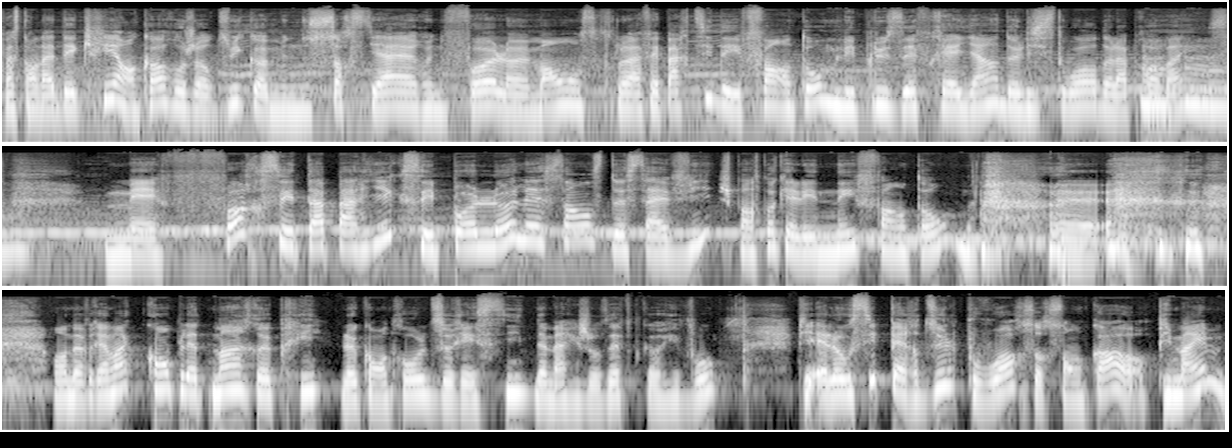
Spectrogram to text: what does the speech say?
parce qu'on la décrit encore aujourd'hui comme une sorcière, une folle, un monstre. Elle fait partie des fantômes les plus effrayants de l'histoire de la province. Mhm. Mais force est à parier que c'est pas là l'essence de sa vie. Je pense pas qu'elle est née fantôme. euh, on a vraiment complètement repris le contrôle du récit de Marie-Joseph Corriveau. Puis elle a aussi perdu le pouvoir sur son corps, puis même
